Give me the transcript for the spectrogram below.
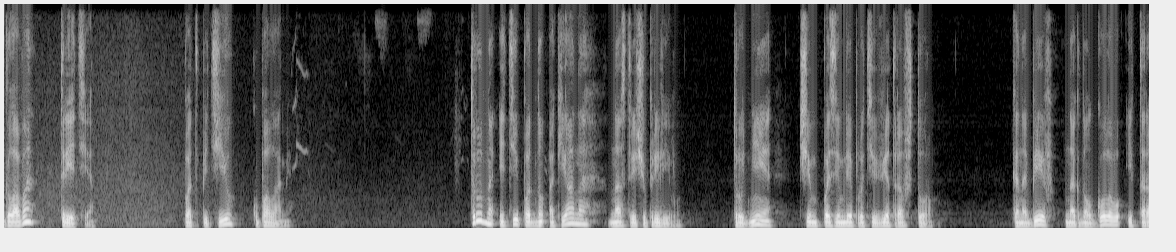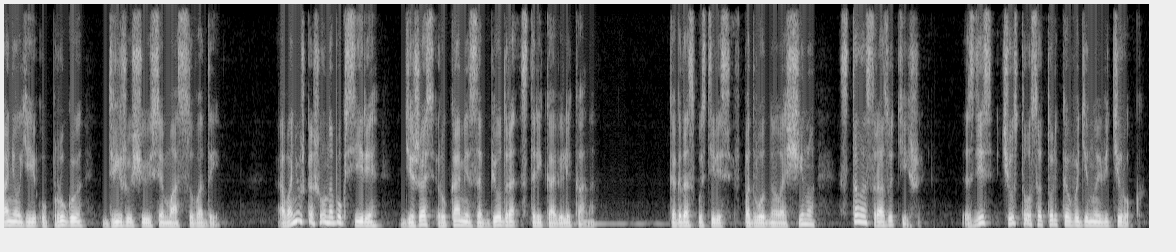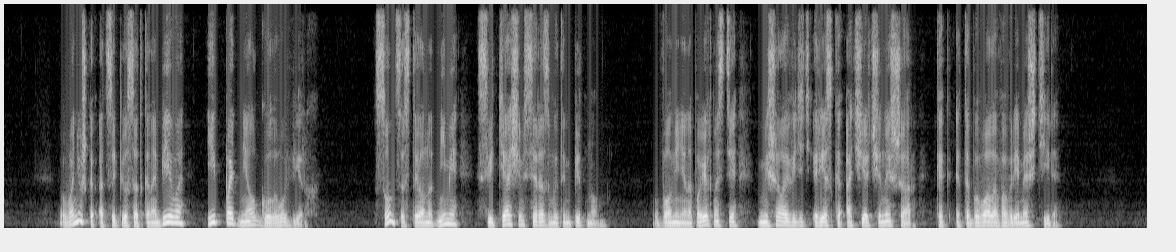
Глава третья. Под пятью куполами. Трудно идти по дну океана навстречу приливу. Труднее, чем по земле против ветра в шторм. Конобеев нагнул голову и таранил ей упругую, движущуюся массу воды. А Ванюшка шел на буксире, держась руками за бедра старика-великана. Когда спустились в подводную лощину – стало сразу тише. Здесь чувствовался только водяной ветерок. Ванюшка отцепился от Конобеева и поднял голову вверх. Солнце стояло над ними светящимся размытым пятном. Волнение на поверхности мешало видеть резко очерченный шар, как это бывало во время штиля.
